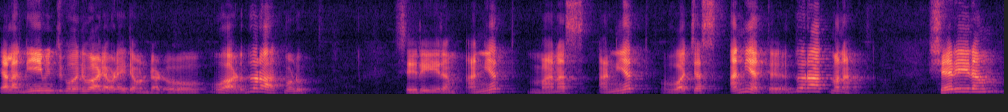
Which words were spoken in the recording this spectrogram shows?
ఎలా నియమించుకోని వాడు ఎవడైతే ఉంటాడో వాడు దురాత్ముడు. శరీరం అన్యత్ మనస్ అన్యత్ వచస్ అన్యత్ దురాత్మన. శరీరం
